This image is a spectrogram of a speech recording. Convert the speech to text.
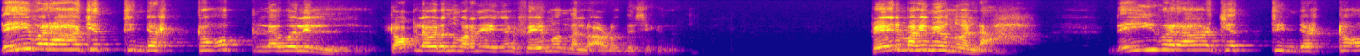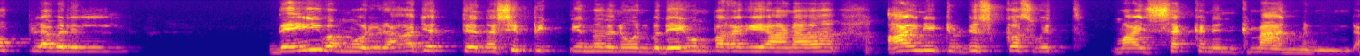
ദൈവരാജ്യത്തിന്റെ ടോപ്പ് ലെവലിൽ ടോപ്പ് ലെവൽ എന്ന് പറഞ്ഞു കഴിഞ്ഞാൽ ഫെയിം എന്നല്ലോ അവിടെ ഉദ്ദേശിക്കുന്നത് പേര് മഹിമയൊന്നുമല്ല ദൈവരാജ്യത്തിന്റെ ടോപ്പ് ലെവലിൽ ദൈവം ഒരു രാജ്യത്തെ നശിപ്പിക്കുന്നതിന് മുൻപ് ദൈവം പറയുകയാണ് I need to discuss with my second in commandment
